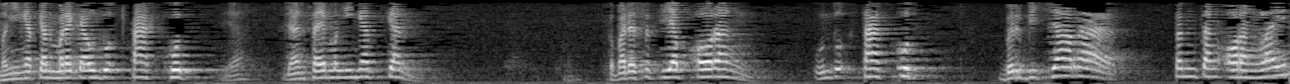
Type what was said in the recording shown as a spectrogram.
mengingatkan mereka untuk takut ya dan saya mengingatkan kepada setiap orang untuk takut berbicara tentang orang lain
